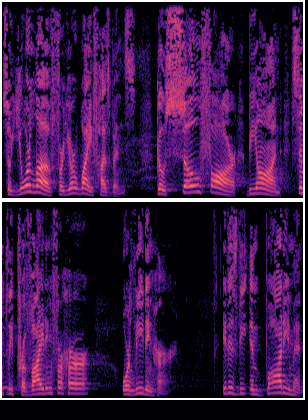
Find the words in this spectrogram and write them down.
So your love for your wife, husbands, goes so far beyond simply providing for her or leading her. It is the embodiment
